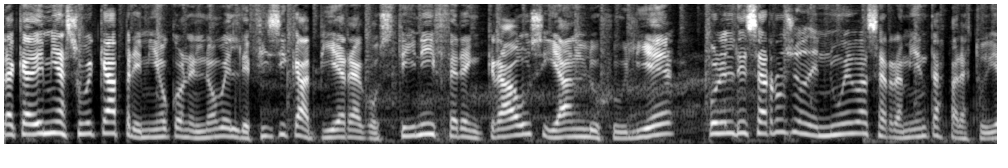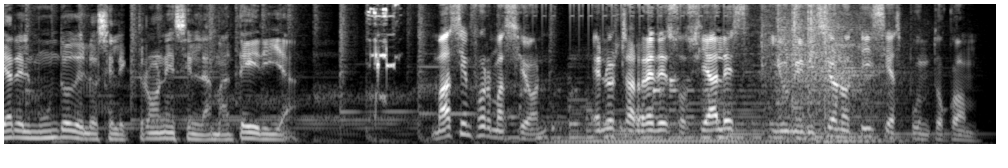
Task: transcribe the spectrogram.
La Academia Sueca premió con el Nobel de Física a Pierre Agostini, Ferenc Krauss y Anne Lujoulier por el desarrollo de nuevas herramientas para estudiar el mundo de los electrones en la materia. Más información en nuestras redes sociales y univisionoticias.com.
